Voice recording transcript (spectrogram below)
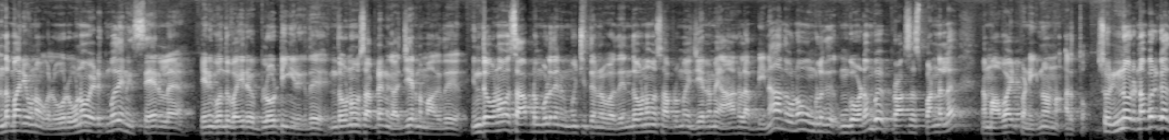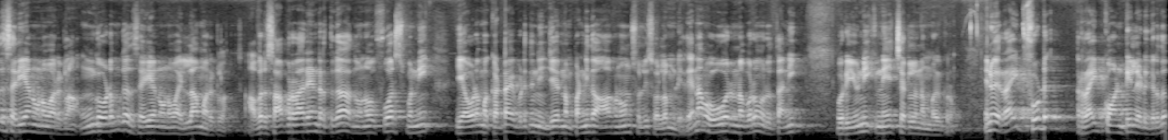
அந்த மாதிரி உணவுகள். ஒரு உணவு எடுக்கும்போது எனக்கு சேரலை. எனக்கு வந்து வயிறு ப்ளோட்டிங் இருக்குது. இந்த உணவு சாப்பிட்டா எனக்கு அஜீரணமாகுது. இந்த உணவை சாப்பிடும் பொழுது எனக்கு மூச்சு திணறல் வருது. இந்த உணவு சாப்பிடும்போது ஜீரணமே ஆகலை அப்படின்னா அந்த உணவு உங்களுக்கு உங்கள் உடம்பு ப்ராசஸ் பண்ணலை. நம்ம அவாய்ட் பண்ணிக்கணும்னு அர்த்தம். ஸோ இன்னொரு நபருக்கு அது சரியான உணவாக இருக்கலாம். உங்கள் உடம்புக்கு அது சரியான உணவாக இல்லாமல் இருக்கலாம். அவர் சாப்பிட்றாருன்றதுக்காக அந்த உணவை ஃபோர்ஸ் பண்ணி என் உடம்ப கட்டாயப்படுத்தி நீ ஜீரணம் பண்ணி தான் ஆகணும்னு சொல்லி சொல்ல முடியாது. ஏன்னா ஒவ்வொரு நபரும் ஒரு தனி ஒரு யூனிக் நேச்சரில் நம்ம இருக்கிறோம். எனவே ரைட் ஃபுட் ரைட் குவான்டிட்டியில் எடுக்கிறது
